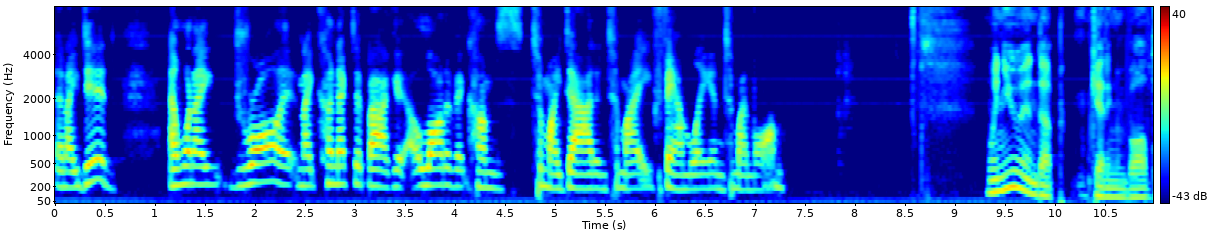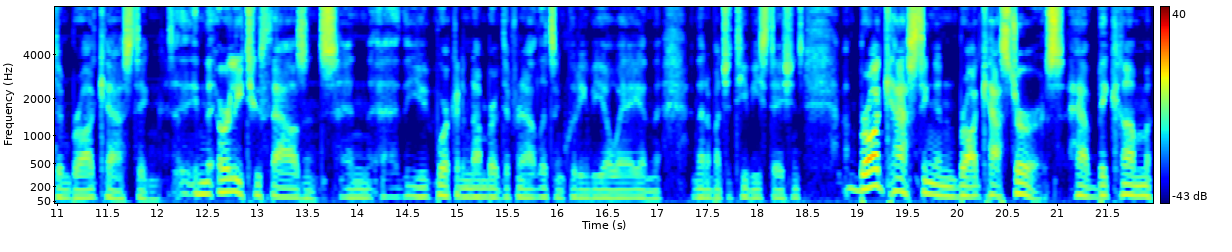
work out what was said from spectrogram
and I did. And when I draw it and I connect it back, it, a lot of it comes to my dad and to my family and to my mom. When you end up getting involved in broadcasting in the early 2000s, and uh, you work at a number of different outlets, including VOA and, the, and then a bunch of TV stations, broadcasting and broadcasters have become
